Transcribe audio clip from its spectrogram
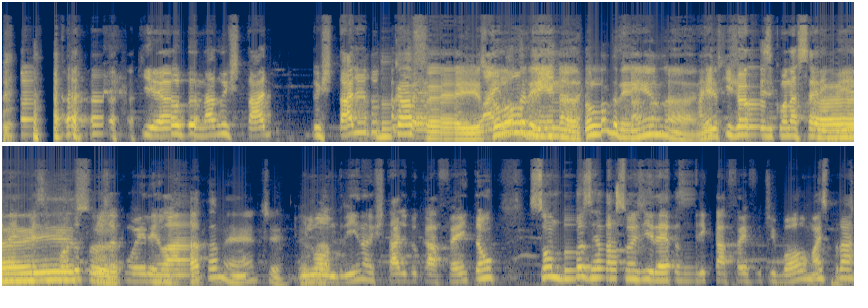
que é o danado estádio do estádio do, Do café, isso. Lá Do Londrina, Londrina. do Londrina. A gente isso. que joga de vez em quando na Série B, né? De vez em quando Isso. cruza com eles lá Exatamente. em Londrina, o estádio do café. Então, são duas relações diretas de café e futebol, mas para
